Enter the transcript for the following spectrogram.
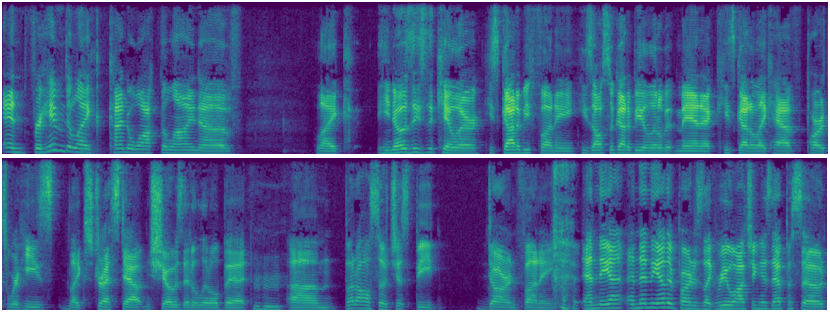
and for him to like kind of walk the line of like, he knows he's the killer. He's got to be funny. He's also got to be a little bit manic. He's got to like have parts where he's like stressed out and shows it a little bit. Um, but also just be darn funny. and the and then the other part is like rewatching his episode.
